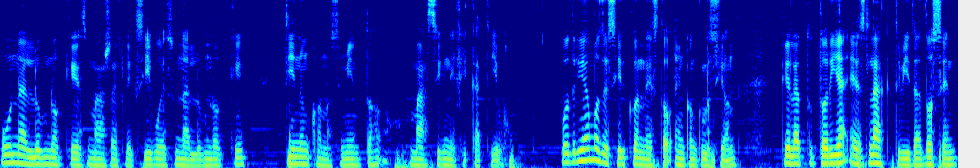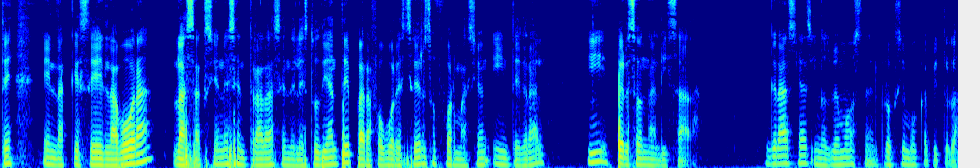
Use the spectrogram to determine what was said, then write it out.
Un alumno que es más reflexivo es un alumno que tiene un conocimiento más significativo. Podríamos decir con esto, en conclusión, que la tutoría es la actividad docente en la que se elabora las acciones centradas en el estudiante para favorecer su formación integral y personalizada. Gracias y nos vemos en el próximo capítulo.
